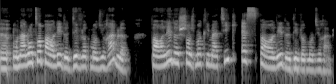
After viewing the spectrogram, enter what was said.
on a longtemps parlé de développement durable, Parler de changement climatique, est-ce parler de développement durable?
